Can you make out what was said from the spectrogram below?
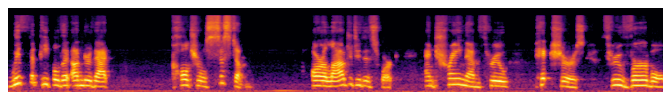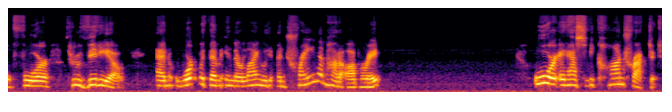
with the people that under that cultural system are allowed to do this work and train them through pictures through verbal for through video and work with them in their language and train them how to operate. Or it has to be contracted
